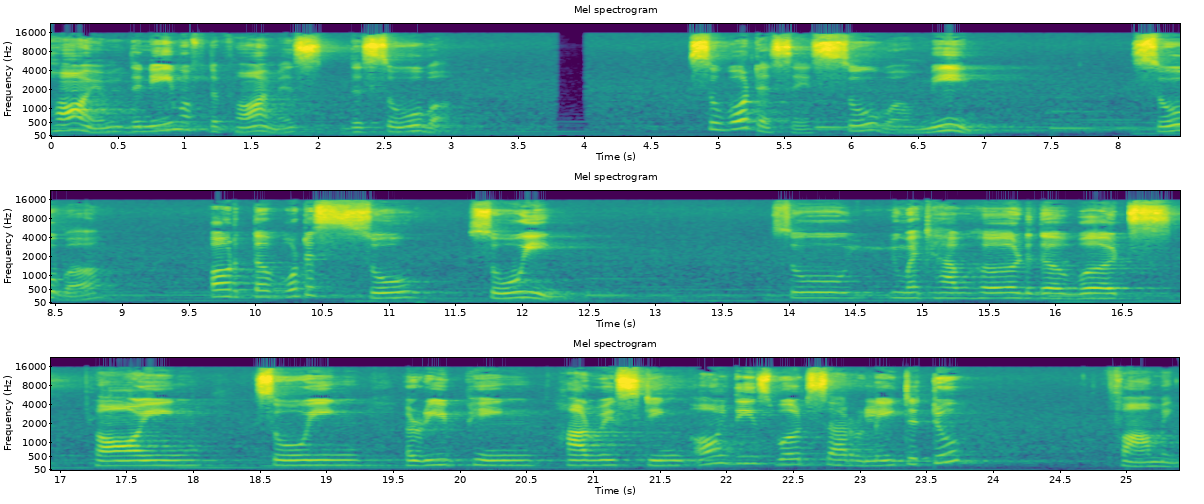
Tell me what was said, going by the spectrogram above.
poem, the name of the poem is The Sower. So, what does a sower mean? Sower or the what is sow sowing? So, you might have heard the words plowing, sowing, reaping, harvesting. All these words are related to farming,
